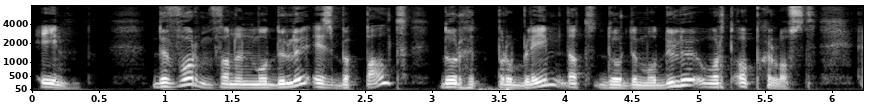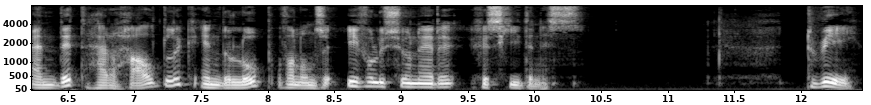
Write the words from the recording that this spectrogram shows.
1. De vorm van een module is bepaald door het probleem dat door de module wordt opgelost, en dit herhaaldelijk in de loop van onze evolutionaire geschiedenis. 2.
